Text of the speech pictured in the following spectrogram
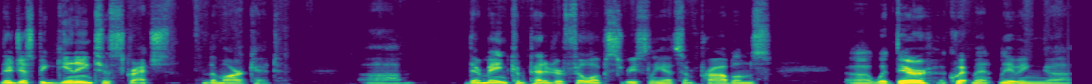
they're just beginning to scratch the market. Um, their main competitor, Philips, recently had some problems uh, with their equipment, leaving uh,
